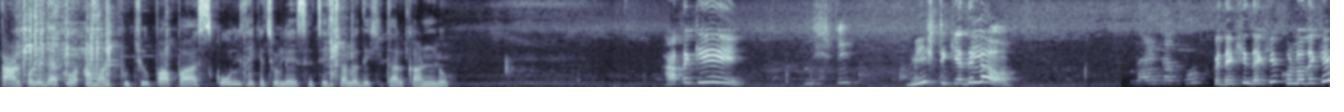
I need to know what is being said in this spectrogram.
তারপরে দেখো আমার পুচু পাপা স্কুল থেকে চলে এসেছে। চলো দেখি তার কাণ্ড। হাতে কি? মিষ্টি। মিষ্টি কে দিল? ওই দেখি দেখি খুলো দেখি।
